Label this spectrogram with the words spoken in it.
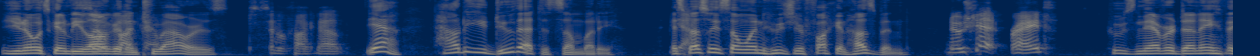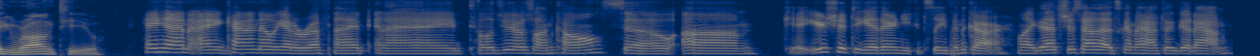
You know it's going to be So longer than fucked 2 hours. So fucked up. Yeah, how do you do that to somebody? Especially someone who's your fucking husband, No shit, right? who's never done anything wrong to you. Hey, hon, I kind of know we had a rough night, and I told you I was on call. So, um, get your shit together and you can sleep in the car. Like that's just how that's gonna have to go down.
